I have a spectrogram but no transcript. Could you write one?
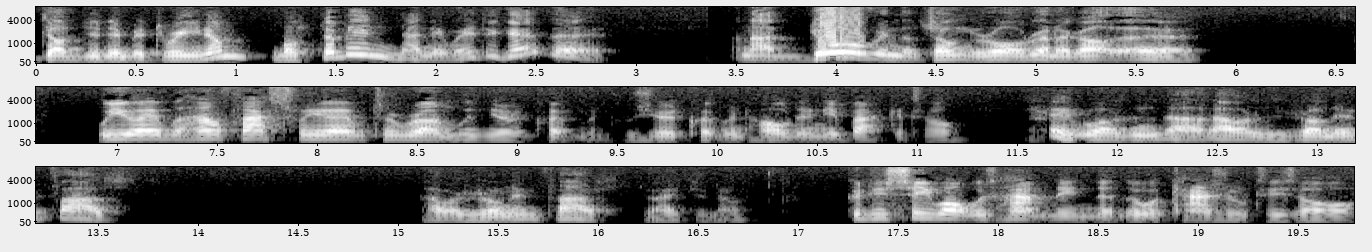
dodging in between them. Must have been, anyway, to get there. And I dove in the sunken road when I got there. Were you able? How fast were you able to run with your equipment? Was your equipment holding you back at all? It wasn't that. I was running fast. I was running fast, right enough. Could you see what was happening? That there were casualties, or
